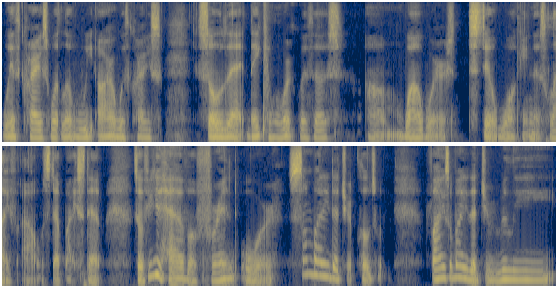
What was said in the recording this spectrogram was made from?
with Christ, what level we are with Christ, so that they can work with us um, while we're still walking this life out step by step. So if you have a friend or somebody that you're close with, find somebody that you really,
